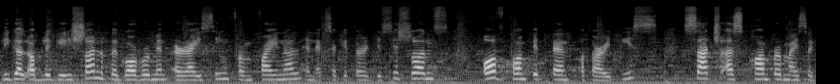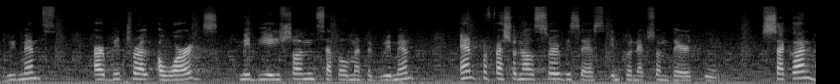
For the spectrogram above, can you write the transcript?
Legal obligation of the government arising from final and executory decisions of competent authorities, such as compromise agreements, arbitral awards, mediation settlement agreement, and professional services in connection thereto. Second,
